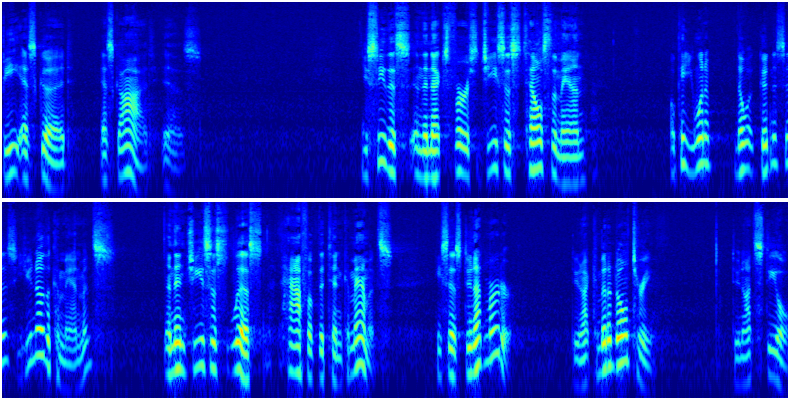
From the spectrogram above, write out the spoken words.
be as good as God is. You see this in the next verse. Jesus tells the man, Okay, you want to know what goodness is? You know the commandments. And then Jesus lists half of the Ten Commandments. He says, Do not murder, do not commit adultery, do not steal,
